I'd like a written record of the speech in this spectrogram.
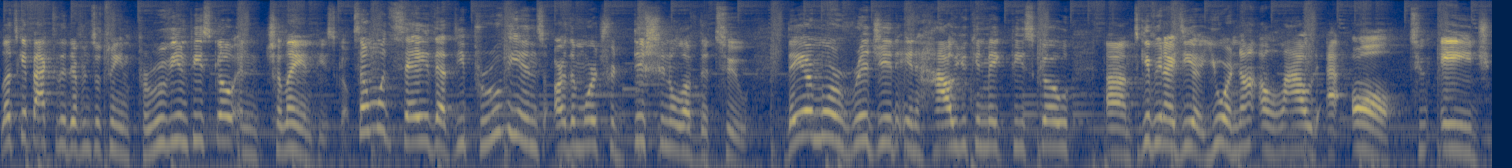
Let's get back to the difference between Peruvian pisco and Chilean pisco. Some would say that the Peruvians are the more traditional of the two. They are more rigid in how you can make pisco. Um, to give you an idea, you are not allowed at all to age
